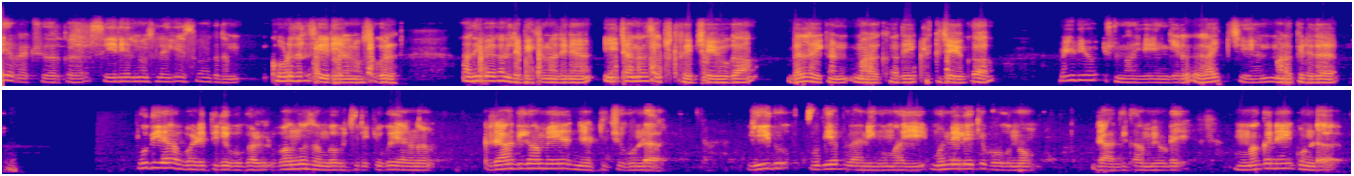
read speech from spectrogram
പ്രിയ പ്രേക്ഷകർക്ക് സീരിയൽ ന്യൂസിലേക്ക് സ്വാഗതം. കൂടുതൽ സീരിയൽ ന്യൂസുകൾ അതിവേഗം ലഭിക്കുന്നതിന് ഈ ചാനൽ സബ്സ്ക്രൈബ് ചെയ്യുക ബെൽ ഐക്കൺ മറക്കാതെ ക്ലിക്ക് ചെയ്യുക. വീഡിയോ ഇഷ്ടമായി എങ്കിൽ ലൈക്ക് ചെയ്യാൻ മറക്കരുത്. പുതിയ വഴിത്തിരിവുകൾ വന്നു സംഭവിച്ചിരിക്കുകയാണ്. രാധികാമയെ ഞെട്ടിച്ചുകൊണ്ട് ഗീതു പുതിയ പ്ലാനിങ്ങുമായി മുന്നിലേക്ക് പോകുന്നു. രാധികാമയുടെ മകനെ കൊണ്ട്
